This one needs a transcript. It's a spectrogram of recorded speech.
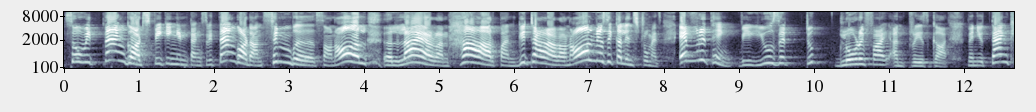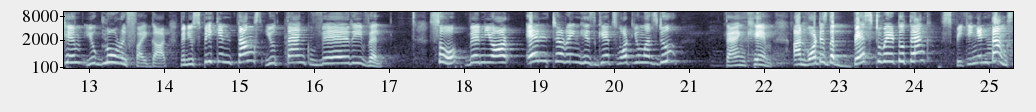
So we thank God speaking in tongues. We thank God on cymbals, on all uh, lyre, and harp, and guitar, on all musical instruments. Everything we use it to glorify and praise God. When you thank Him, you glorify God. When you speak in tongues, you thank very well. So, when you're entering His gates, what you must do? Thank Him. And what is the best way to thank? Speaking in tongues.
